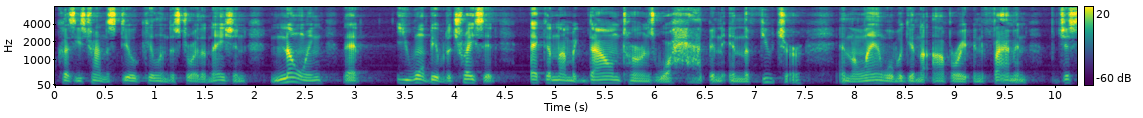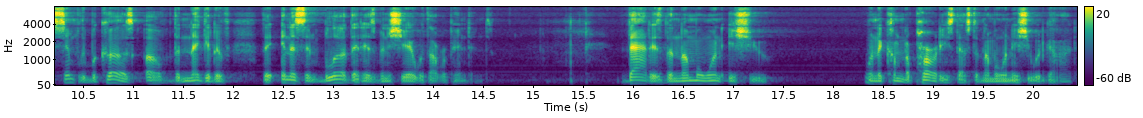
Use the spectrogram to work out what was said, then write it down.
because he's trying to steal, kill, and destroy the nation, knowing that you won't be able to trace it, economic downturns will happen in the future and the land will begin to operate in famine just simply because of the negative, the innocent blood that has been shared without repentance. That is the number one issue when it comes to parties, that's the number one issue with God.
